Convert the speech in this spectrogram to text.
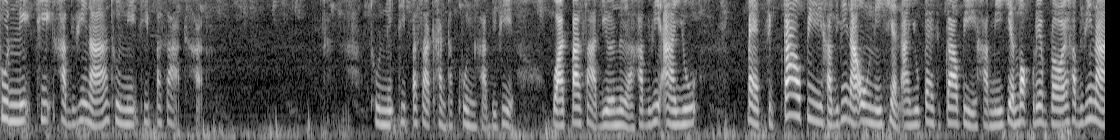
ทุนนิธิค่ะพี่พี่นะ ทุนนิธิประสาทค่ะ ทุนนิธิประสาทขันทคุณค่ะพี่พี่วัดปราสาทเยือเหนือค่ะพี่พี่อายุ 89 ปีค่ะพี่พี่นะองค์นี้เขียนอายุ 89 ปีค่ะ มีเขียนบอกเรียบร้อยค่ะพี่พี่นะ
